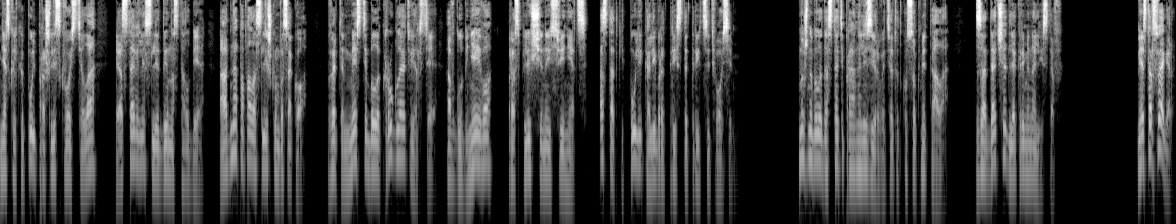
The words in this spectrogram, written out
Несколько пуль прошли сквозь тела и оставили следы на столбе, а одна попала слишком высоко. В этом месте было круглое отверстие, а в глубине его — расплющенный свинец, остатки пули калибра 338. Нужно было достать и проанализировать этот кусок металла. Задача для криминалистов. «Мистер Свегер,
